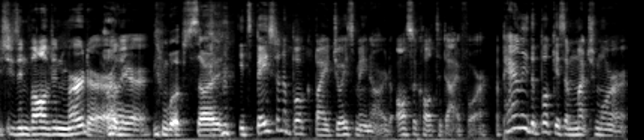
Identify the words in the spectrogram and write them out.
she's involved in murder oh. earlier. Whoops, sorry. It's based on a book by Joyce Maynard, also called To Die For. Apparently, the book is a much more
